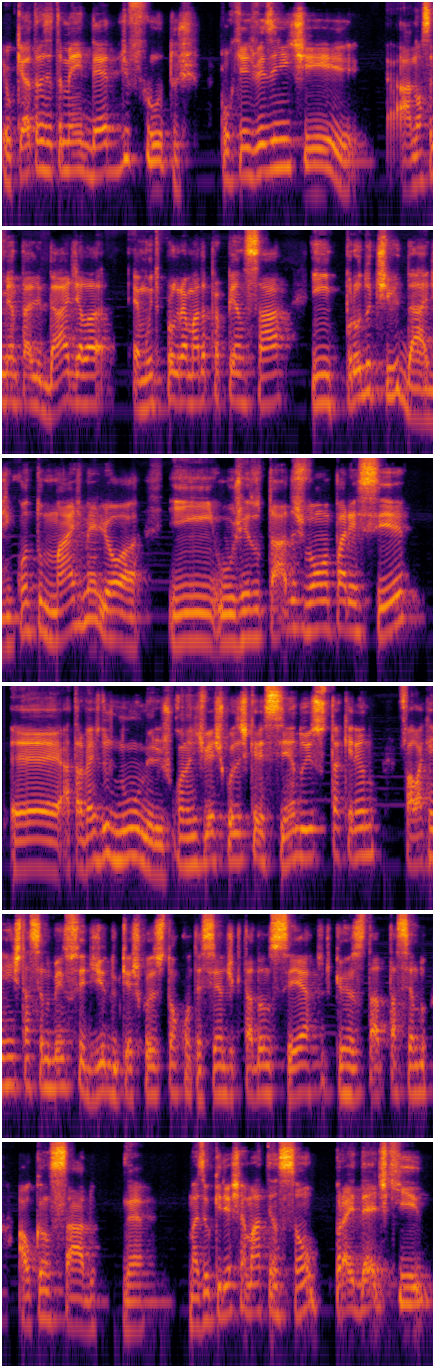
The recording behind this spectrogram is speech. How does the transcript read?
eu quero trazer também a ideia de frutos. Porque às vezes a gente. A nossa mentalidade ela é muito programada para pensar em produtividade. Enquanto mais, melhor. E os resultados vão aparecer é, através dos números. Quando a gente vê as coisas crescendo, isso está querendo falar que a gente está sendo bem sucedido, que as coisas estão acontecendo, de que está dando certo, de que o resultado está sendo alcançado, né? Mas eu queria chamar a atenção para a ideia de que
